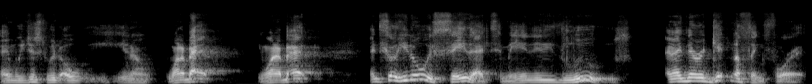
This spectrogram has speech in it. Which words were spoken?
And we just would, oh, you know, want to bet? You want to bet? And so he'd always say that to me and he'd lose. And I'd never get nothing for it.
